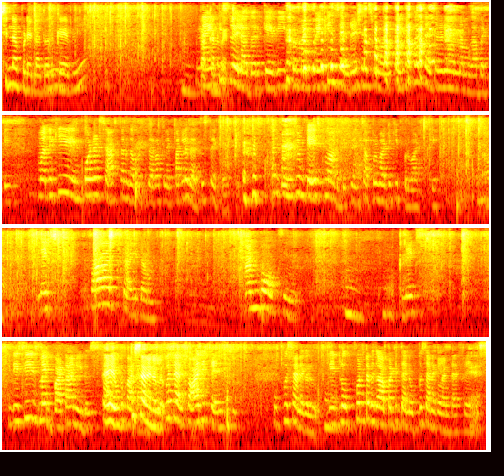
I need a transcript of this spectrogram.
చిన్నప్పుడు ఇలా దొరికేవి. నైన్టీస్లో ఇలా దొరికేవి. ఇప్పుడు మన ట్వంటీ జనరేషన్స్లో ట్వంటీ ఫస్ట్ సెంచరీలో ఉన్నాం కాబట్టి మనకి ఇంపోర్టెడ్ చేస్తాను కాబట్టి తర్వాత నేను పర్లేదు అడ్జస్ట్ అయిపోవచ్చు. కానీ కొంచెం టేస్ట్ మారుద్ది ఫ్రెండ్స్ అప్పుడు వాటికి ఇప్పుడు వాటికి. Next first item unboxing next this is my బఠానీలు ఉప్పు శనగలు. సారీ ఫ్రెండ్స్ ఉప్పు శనగలు. దీంట్లో ఉప్పు ఉంటది కాబట్టి దాన్ని ఉప్పు శనగలు అంటారు ఫ్రెండ్స్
